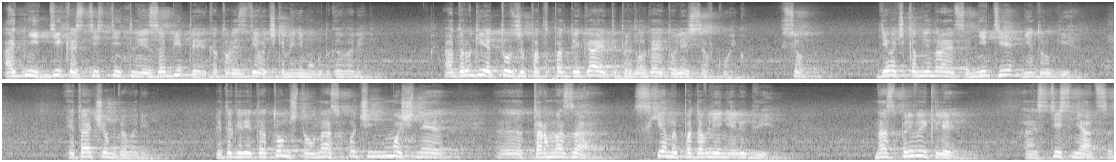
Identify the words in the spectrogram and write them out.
Одни дико стеснительные, забитые, которые с девочками не могут говорить. А другие тут же подбегают и предлагают улечься в койку. Все. Девочкам не нравятся ни те, ни другие. Это о чем говорит? Это говорит о том, что у нас очень мощные э, тормоза, схемы подавления любви. Нас привыкли э, стесняться,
